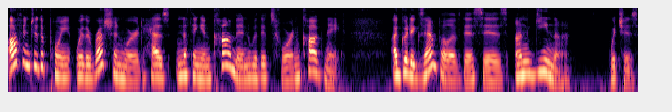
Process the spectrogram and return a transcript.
often to the point where the Russian word has nothing in common with its foreign cognate. A good example of this is angina, which is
